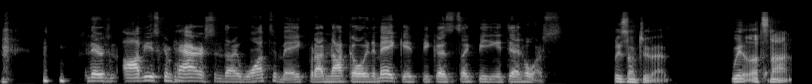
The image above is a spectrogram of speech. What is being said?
there's an obvious comparison that I want to make, but I'm not going to make it because it's like beating a dead horse. Please don't do that. Wait, let's not.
